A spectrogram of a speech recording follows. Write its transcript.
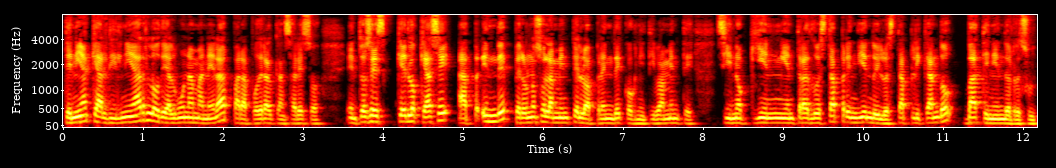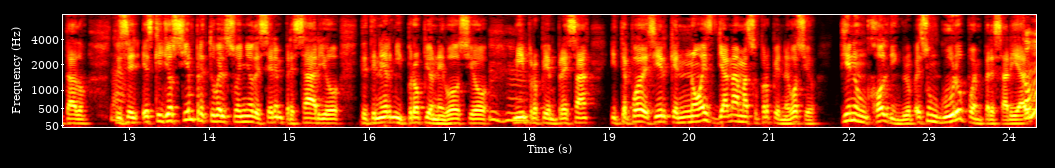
tenía que alinearlo de alguna manera para poder alcanzar eso. Entonces, ¿qué es lo que hace? Aprende, pero no solamente lo aprende cognitivamente, sino quien mientras lo está aprendiendo y lo está aplicando, va teniendo el resultado. Dice, es que yo siempre tuve el sueño de ser empresario, de tener mi propio negocio, mi propia empresa, y te puedo decir que no es ya nada más su propio negocio. Tiene un holding group, es un grupo empresarial. ¿Cómo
